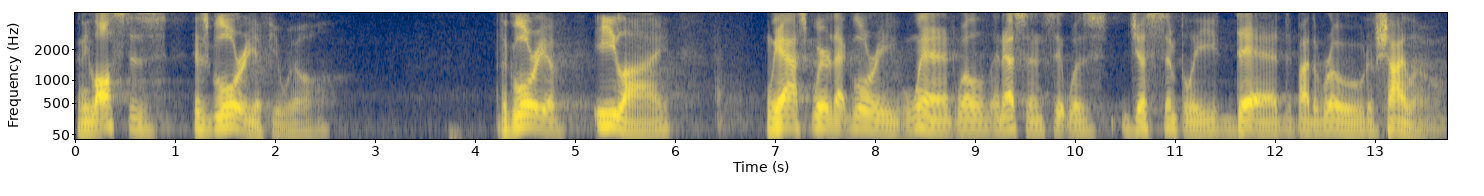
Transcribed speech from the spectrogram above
And he lost his, his glory, if you will. The glory of Eli, we ask where that glory went. Well, in essence, it was just simply dead by the road of Shiloh.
